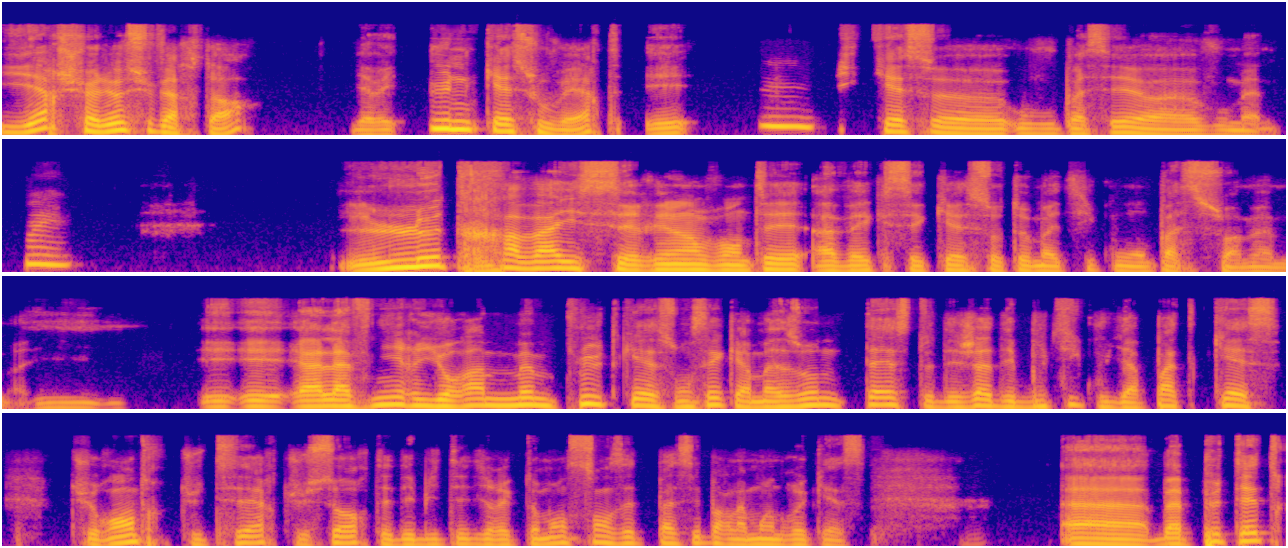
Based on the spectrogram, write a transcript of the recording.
hier, je suis allé au Superstore. Il y avait une caisse ouverte et mmh. une caisse où vous passez vous-même. Ouais. Le travail s'est réinventé avec ces caisses automatiques où on passe soi-même. Et, à l'avenir, il y aura même plus de caisse. On sait qu'Amazon teste déjà des boutiques où il n'y a pas de caisse. Tu rentres, tu te sers, tu sors, tu es débité directement sans être passé par la moindre caisse. Euh, bah, peut-être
